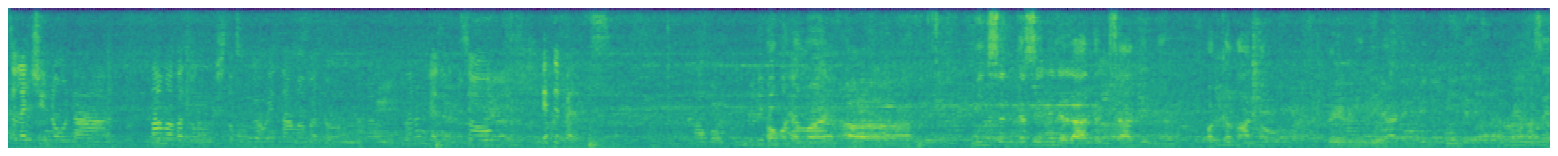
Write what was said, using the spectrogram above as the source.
to let you know na tama ba itong gusto kong gawin? Tama ba ito? Parang ganun. So, it depends. how about you? Ako naman, ah, minsan kasi nilalatag sa atin yung pagkakataon, pero hindi natin pinipili. Kasi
